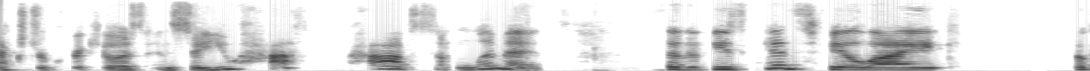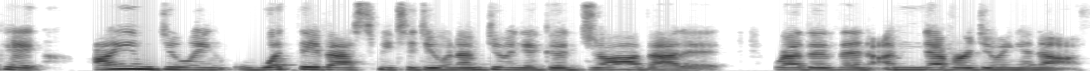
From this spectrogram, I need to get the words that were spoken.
extracurriculars. And so you have to have some limits so that these kids feel like okay i am doing what they've asked me to do and i'm doing a good job at it rather than i'm never doing enough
